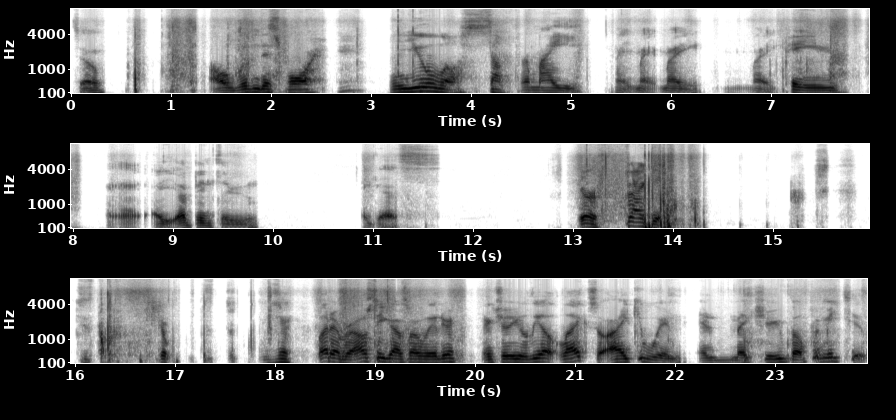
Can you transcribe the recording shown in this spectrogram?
So. I'll win this war. And you will suffer my my my my my pain I, I've been through. I guess. You're a faggot. Just, whatever. I'll see you guys all later. Make sure you like so I can win, and make sure you vote for me too.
